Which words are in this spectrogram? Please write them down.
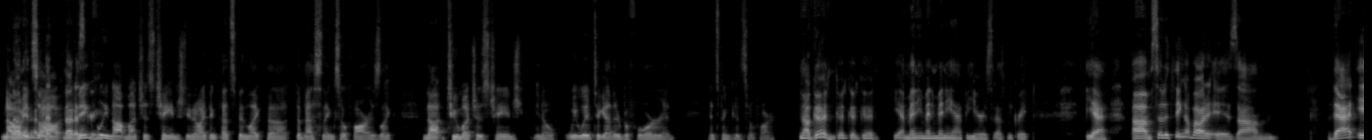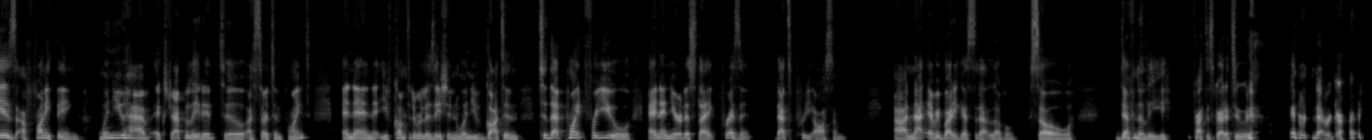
no, no, it's no, uh no, thankfully not much has changed. You know, I think that's been like the the best thing so far is like not too much has changed. You know, we lived together before and it's been good so far. No, good, good, good, good. Yeah, many, many, many happy years. So that's be great. Yeah. Um, so the thing about it is um that is a funny thing when you have extrapolated to a certain point and then you've come to the realization when you've gotten to that point for you and then you're just like present that's pretty awesome uh, not everybody gets to that level So definitely practice gratitude in that regard.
